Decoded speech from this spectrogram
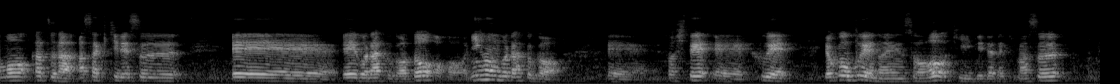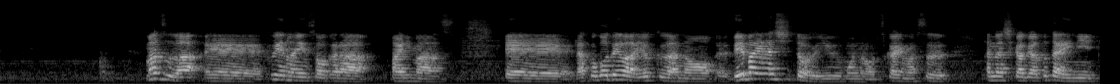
うも桂朝吉です、えー、英語落語と日本語落語、えー、そして、えー、笛横笛の演奏を聴いていただきます。まずは、えー、笛の演奏から参ります、えー、落語ではよくあの出囃子というものを使います。話し家が舞台に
